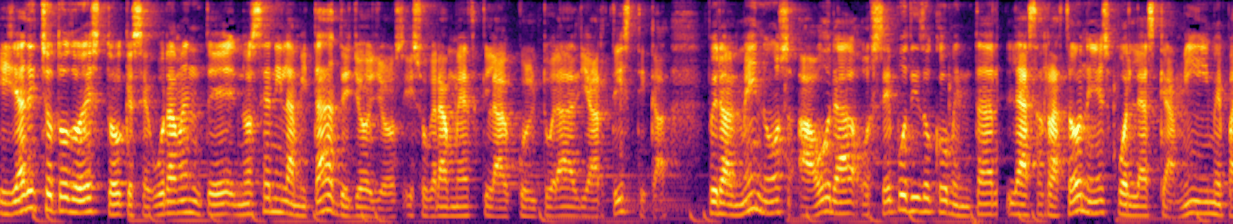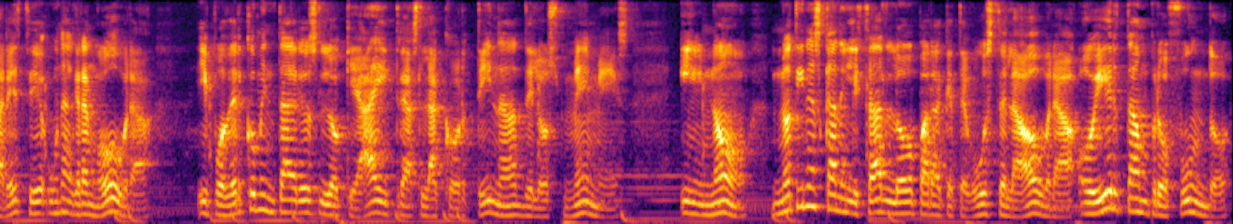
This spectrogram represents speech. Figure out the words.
Y ya dicho todo esto, que seguramente no sea ni la mitad de JoJo's y su gran mezcla cultural y artística, pero al menos ahora os he podido comentar las razones por las que a mí me parece una gran obra y poder comentaros lo que hay tras la cortina de los memes. Y no, no tienes que analizarlo para que te guste la obra o ir tan profundo.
